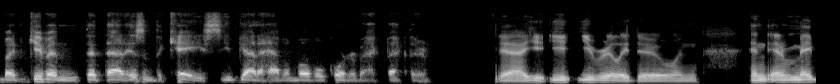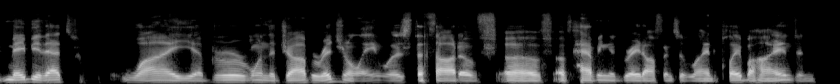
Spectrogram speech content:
But given that that isn't the case, you've got to have a mobile quarterback back there. Yeah, you you, you really do, and and and maybe maybe that's why uh, Brewer won the job originally was the thought of of of having a great offensive line to play behind, and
